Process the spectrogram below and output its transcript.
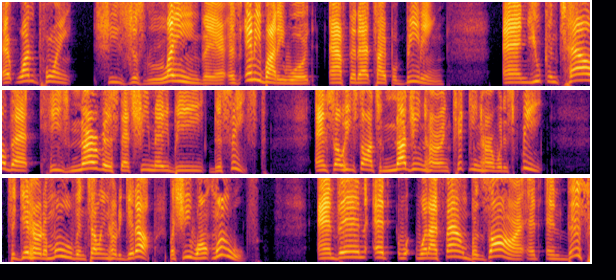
at one point, she's just laying there as anybody would after that type of beating. And you can tell that he's nervous that she may be deceased. And so he starts nudging her and kicking her with his feet to get her to move and telling her to get up, but she won't move. And then at what I found bizarre, and, and this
